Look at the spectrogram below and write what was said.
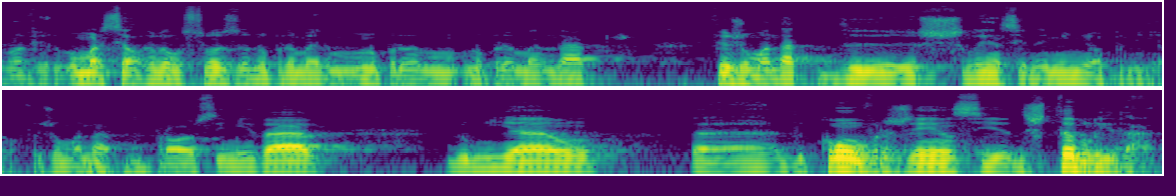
vamos ver, o Marcelo Rebelo de Sousa no primeiro, no, primeiro, no primeiro mandato fez um mandato de excelência, na minha opinião. Fez um mandato uhum. de proximidade, de união, uh, de convergência, de estabilidade.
